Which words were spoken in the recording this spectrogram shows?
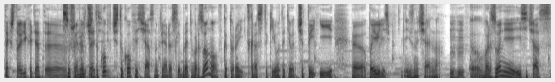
Так что они хотят э, Слушай, ну читаков, читаков и сейчас, например, если брать Warzone, в которой как раз такие вот эти вот читы и э, появились изначально. Э, В Warzone и сейчас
